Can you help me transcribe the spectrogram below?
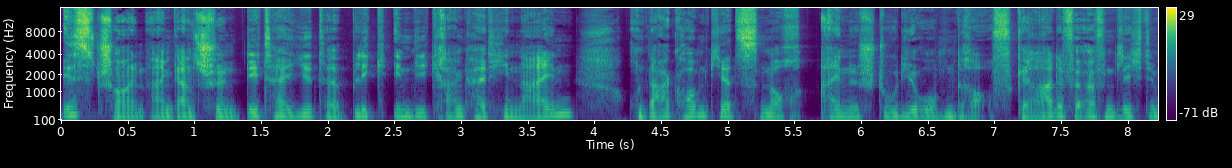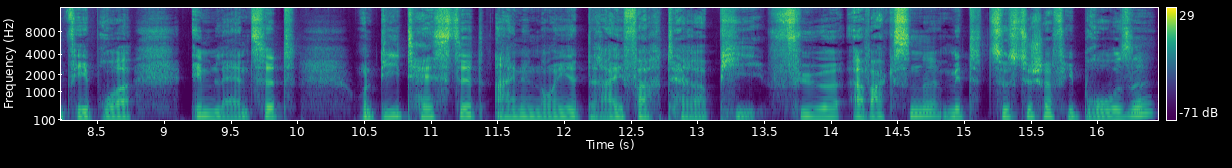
ist schon ein ganz schön detaillierter Blick in die Krankheit hinein und da kommt jetzt noch eine Studie obendrauf, gerade veröffentlicht im Februar im Lancet und die testet eine neue Dreifachtherapie für Erwachsene mit zystischer Fibrose.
